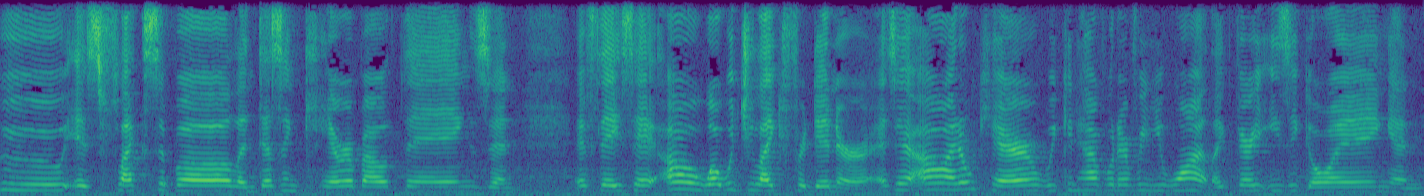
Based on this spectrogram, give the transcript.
who is flexible and doesn't care about things and if they say, "Oh, what would you like for dinner?" I say, "Oh, I don't care. We can have whatever you want." Like very easygoing and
